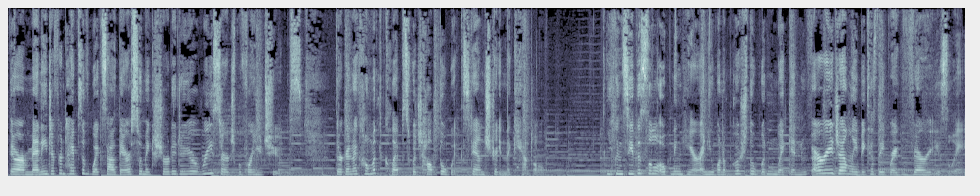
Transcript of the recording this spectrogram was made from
There are many different types of wicks out there, so make sure to do your research before you choose. They're gonna come with clips which help the wick stand straight in the candle. You can see this little opening here and you want to push the wooden wick in very gently because they break very easily.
